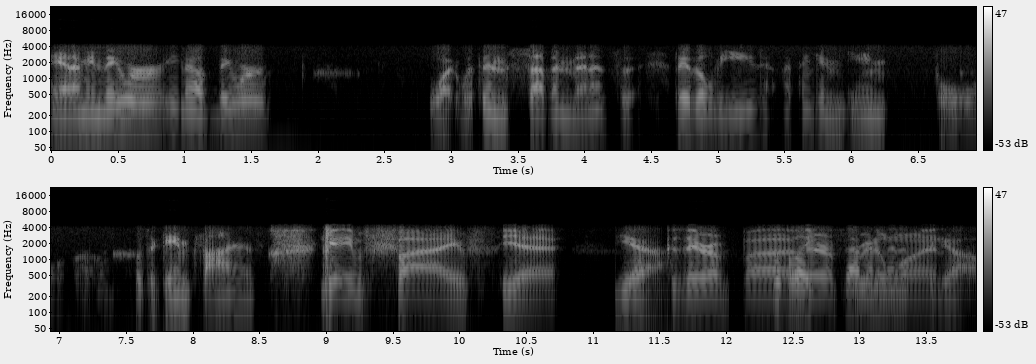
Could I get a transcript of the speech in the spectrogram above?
and I mean they were, you know, they were what within seven minutes. They had the lead, I think, in game four. Was it game five? Game five, yeah, Yeah, because they're up uh, like they're up three to one. to.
